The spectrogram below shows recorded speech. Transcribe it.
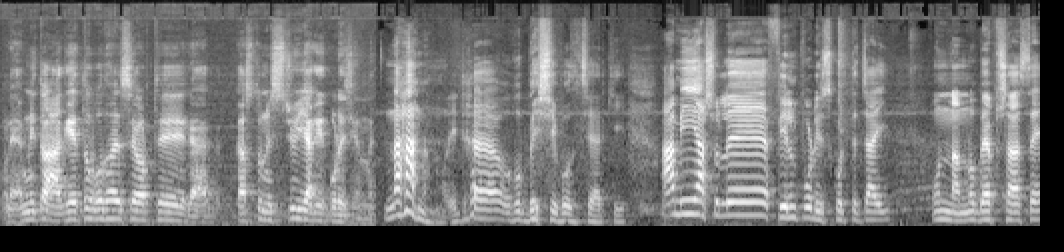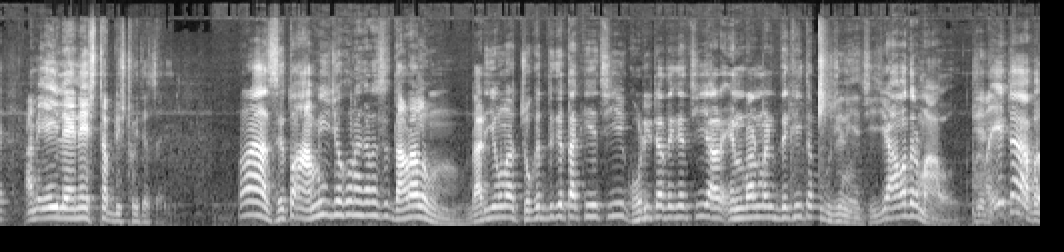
মানে এমনি তো আগে তো বোধ হয় সে অর্থে কাজ তো নিশ্চয়ই আগে করেছেন না না না এটা ও বেশি বলছে আর কি। আমি আসলে ফিল্ম প্রডিউস করতে চাই অন্যান্য ব্যবসা আছে আমি এই লাইনে এস্টাবলিশড হইতে চাই। হ্যাঁ সে তো আমি যখন এখানে এসে দাঁড়ালাম দাঁড়িয়ে ওনার চোখের দিকে তাকিয়েছি ঘড়িটা দেখেছি আর এনভায়রনমেন্ট দেখেই তো আমি বুঝে নিয়েছি যে আমাদের মাল। এটা আবার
